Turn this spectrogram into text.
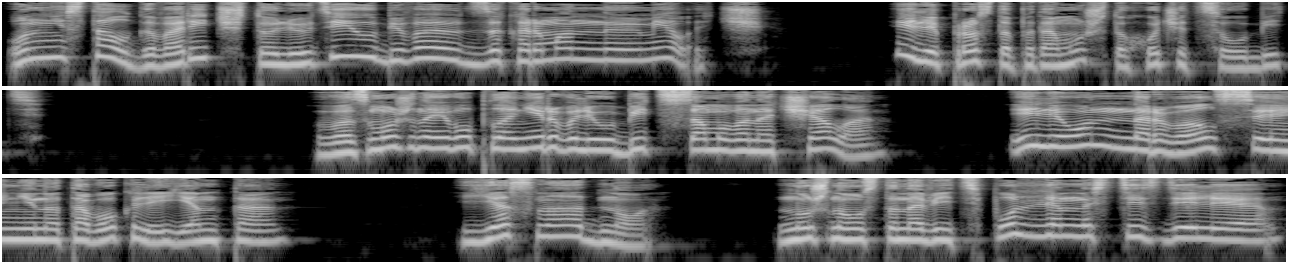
Он не стал говорить, что людей убивают за карманную мелочь или просто потому, что хочется убить. Возможно, его планировали убить с самого начала, или он нарвался не на того клиента. Ясно одно. Нужно установить подлинность изделия,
